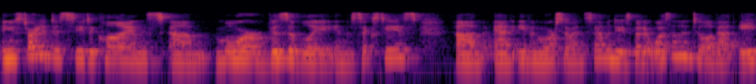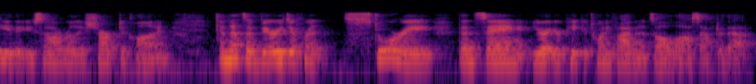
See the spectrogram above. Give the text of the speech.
and you started to see declines um, more visibly in the 60s um, and even more so in 70s, but it wasn't until about 80 that you saw a really sharp decline. And that's a very different story than saying you're at your peak at 25 and it's all loss after that.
